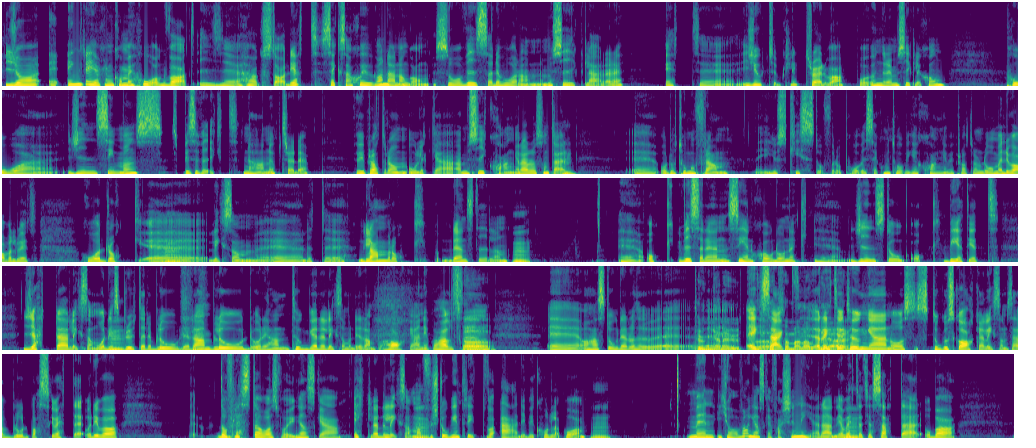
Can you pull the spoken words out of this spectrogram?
ja, eh, en grej jag kan komma ihåg var att i eh, högstadiet, sexan, sjuan där någon gång, så visade våran musiklärare ett eh, Youtube-klipp, tror jag det var, på, under en musiklektion på Gene Simmons specifikt, när han uppträdde. För vi pratade om olika musikgenrer och sånt där. Mm. Eh, och då tog hon fram just Kiss då för att påvisa, jag kommer inte ihåg vilken genre vi pratade om då, men det var väl du vet hårdrock, eh, liksom eh, lite glamrock, den stilen. Mm. Eh, och visade en scenshow då när eh, Gene stod och bet i ett hjärta liksom och det Mm. sprutade blod, det rann blod och det han tuggade liksom och det rann på hakan, ner på halsen. Ja, Eh, och han stod där och... Eh, Tungan ut, Exakt, räckte ut tungan och stod och skakade liksom, så här, blod bara skvätte. Och det var... De flesta av oss var ju ganska äcklade liksom. Man Mm. förstod inte riktigt vad är det vi kollar på. mm. Men jag var ganska fascinerad. Jag vet Mm. att jag satt där och bara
